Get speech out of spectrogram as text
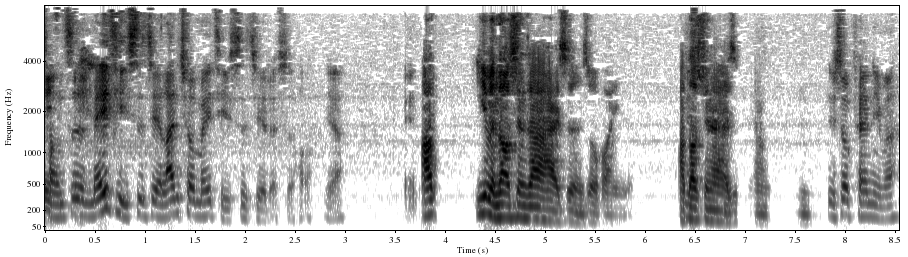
统治媒体世界，篮球媒体世界的时候，Yeah，他一文到现在还是很受欢迎的，他到现在还是这样，嗯。你说 Penny 吗？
